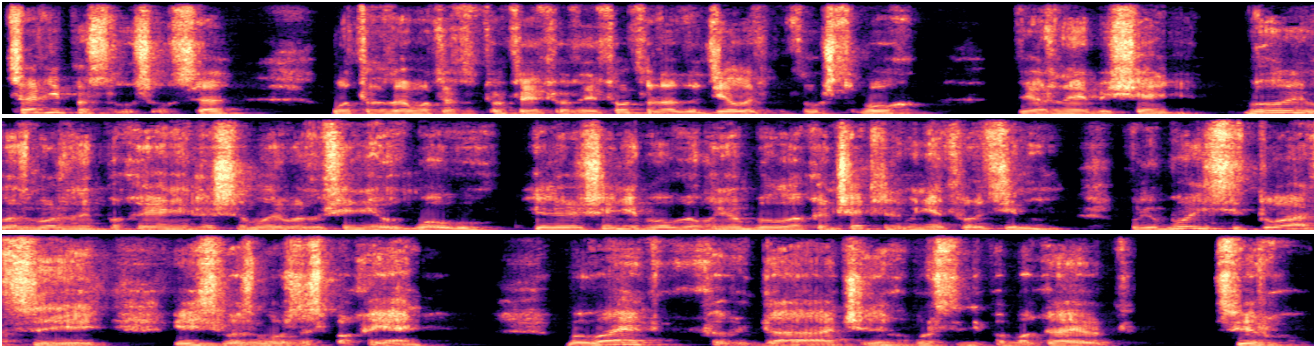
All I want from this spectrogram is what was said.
Царь не послушался вот тогда вот это то-то и то-то и то-то надо делать, потому что Бог — верное обещание. Было ли возможное покаяние для Шамо и возвращение к Богу? Или решение Бога в нем было окончательным и неотвратимым? В любой ситуации есть возможность покаяния. Бывает, когда человеку просто не помогают сверху.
